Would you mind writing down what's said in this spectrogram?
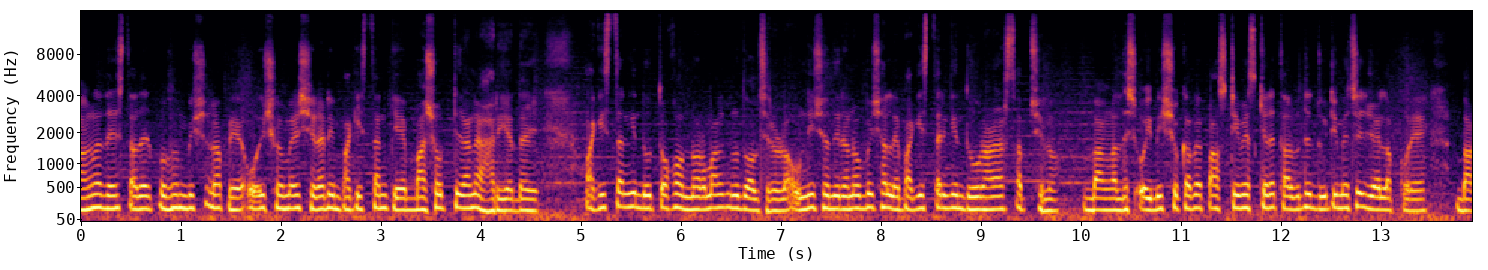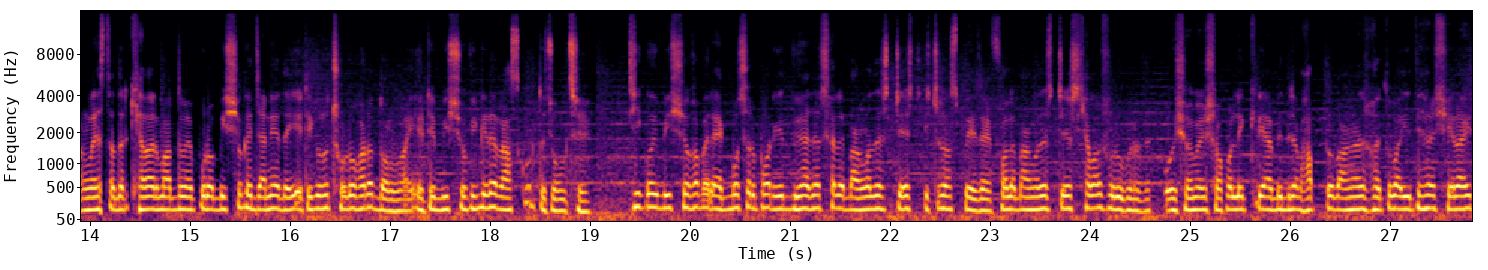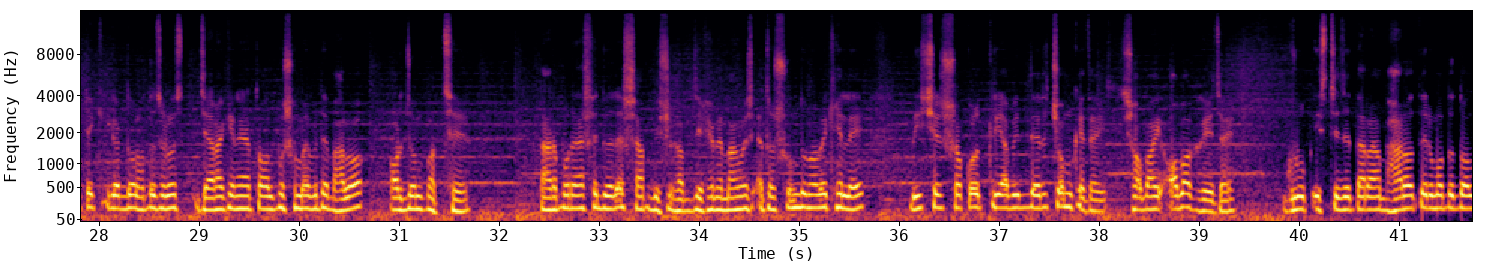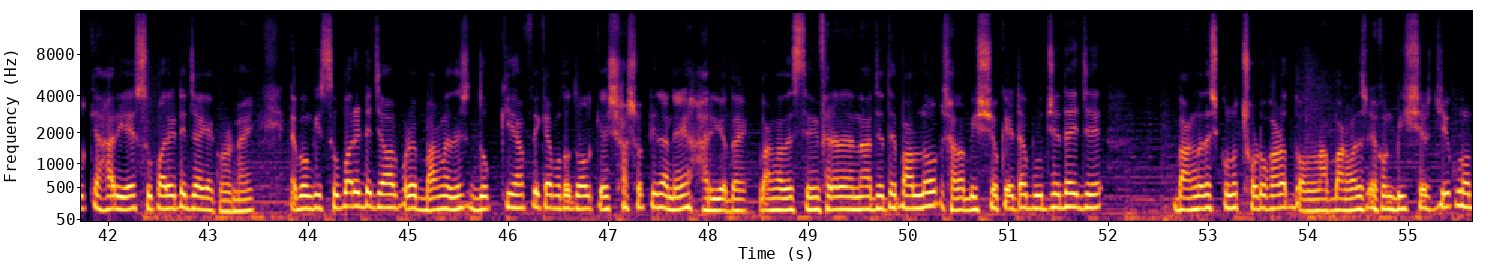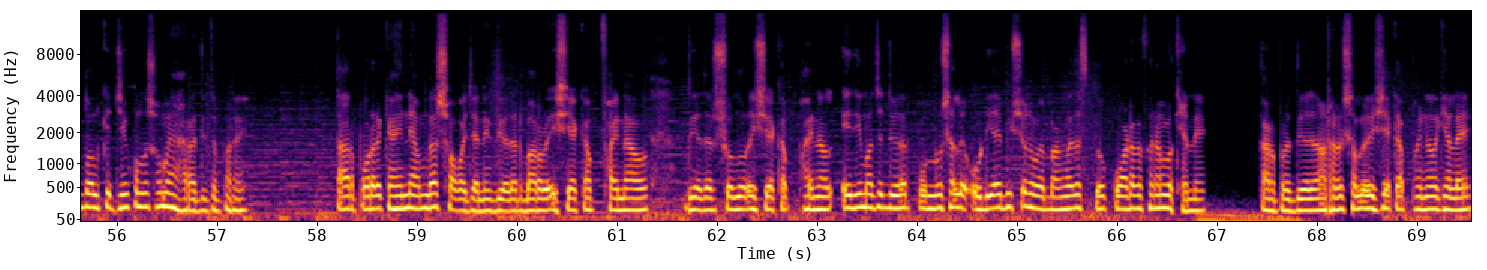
বাংলাদেশ তাদের প্রথম বিশ্বকাপে ওই সময়ের সেরা টিম পাকিস্তানকে বাষট্টি রানে হারিয়ে দেয়। পাকিস্তান কিন্তু তখন নর্মাল কোনো দল ছিল না। উনিশশো নিরানব্বই সালে পাকিস্তান কিন্তু রানার্স আপ ছিল। বাংলাদেশ ওই বিশ্বকাপে পাঁচটি ম্যাচ খেলে, তার মধ্যে দুইটি ম্যাচে জয়লাভ করে। বাংলাদেশ তাদের খেলার মাধ্যমে পুরো বিশ্বকে জানিয়ে দেয়, এটি কোনো ছোটোখাটো দল নয়, এটি বিশ্ব ক্রিকেটে রাজ করতে চলছে। ঠিক ওই বিশ্বকাপের এক বছর পরে দুই হাজার সালে বাংলাদেশ টেস্ট স্ট্যাটাস পেয়ে যায়, ফলে বাংলাদেশ টেস্ট খেলা শুরু করে দেয়। ওই সময় সকলে ক্রীড়াবিদরা ভাবতো বাংলাদেশ হয়তো বা ইতিহাসের সেরা একটি ক্রিকেট দল হতে চলো যারা কিনা এত অল্প সময়ের মধ্যে ভালো অর্জন পাচ্ছে। তারপরে আসে দু সাত বিশ্বকাপ, যেখানে বাংলাদেশ এত সুন্দরভাবে খেলে, বিশ্বের সকল ক্রীড়াবিদদের চমকে দেয়, সবাই অবাক হয়ে যায়। গ্রুপ স্টেজে তারা ভারতের মতো দলকে হারিয়ে সুপার এইটে জায়গা করে নেয় এবং কি সুপার এইটে যাওয়ার পরে বাংলাদেশ দক্ষিণ আফ্রিকার মতো দলকে সাতষট্টি রানে হারিয়ে দেয়। বাংলাদেশ সেমিফাইনালে না যেতে পারলেও সারা বিশ্বকে এটা বুঝিয়ে দেয় যে বাংলাদেশ কোনো ছোটোখাটো দল না। বাংলাদেশ এখন বিশ্বের যে কোনো দলকে যে কোনো সময় হারা দিতে পারে। তারপরের কাহিনী আমরা সবাই জানি। দুই হাজার বারোর এশিয়া কাপ ফাইনাল, দুই হাজার ষোলোর এশিয়া কাপ ফাইনাল, এরই মাঝে দুই হাজার পনেরো সালে ওডিআই বিশ্বকাপে বাংলাদেশ তো কোয়ার্টার ফাইনালও খেলে। তারপরে দুই হাজার আঠারো সালে এশিয়া কাপ ফাইনাল খেলে।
